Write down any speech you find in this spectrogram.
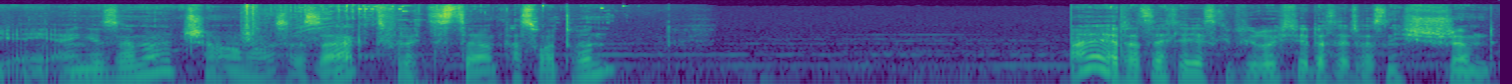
EA eingesammelt. Schauen wir mal, was er sagt. Vielleicht ist da ein Passwort drin. Ah ja, tatsächlich. Es gibt Gerüchte, dass etwas nicht stimmt.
